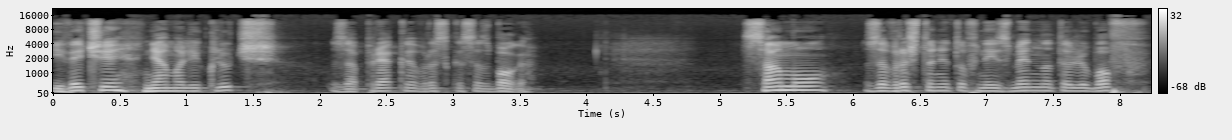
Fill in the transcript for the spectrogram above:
И вече няма ли ключ за пряка връзка с Бога. Само за връщането в неизменната любов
